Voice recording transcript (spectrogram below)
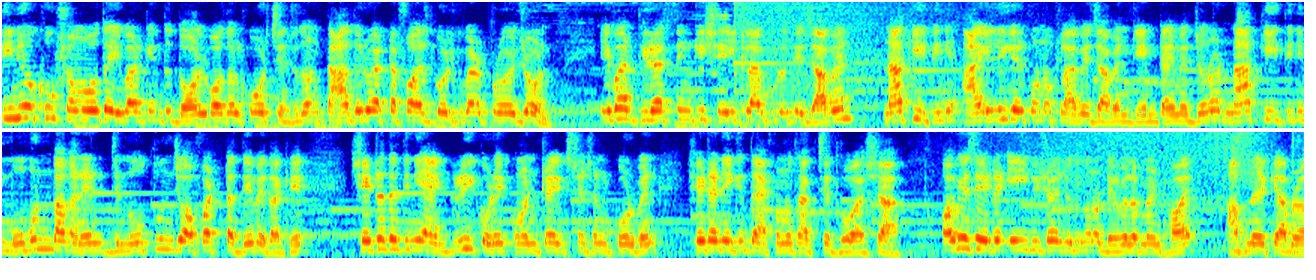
তিনিও খুব সম্ভবত এবার কিন্তু দল বদল করছেন। সুতরাং তাদেরও একটা ফার্স্ট গোলকিপার প্রয়োজন। এবার ধীরাজ সিং কি সেই ক্লাবগুলোতে যাবেন? নাকি তিনি আই লিগের কোনো ক্লাবে যাবেন গেম টাইমের জন্য? নাকি তিনি মোহনবাগানের যে নতুন যে অফারটা দেবে তাকে, সেটাতে তিনি অ্যাগ্রি করে কন্ট্রাক্ট এক্সটেনশন করবেন? সেটা নিয়ে কিন্তু এখনও থাকছে ধোয়াশা। অবভিয়াসলি এটা এই বিষয়ে যদি কোনো ডেভেলপমেন্ট হয়, আপনাদেরকে আমরা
